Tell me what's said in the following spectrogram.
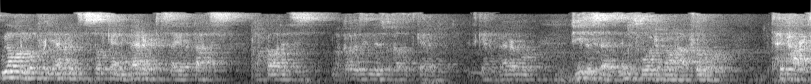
we often look for the evidence of stuff getting better to say that that's what God is, what God is in this because it's getting, it's getting better. But Jesus says, in this world you're going to have trouble. Take heart,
